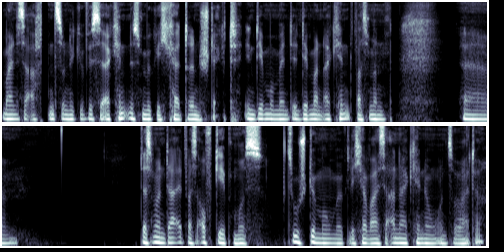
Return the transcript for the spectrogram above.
meines Erachtens so eine gewisse Erkenntnismöglichkeit drin steckt. In dem Moment, in dem man erkennt, was man, ähm, dass man da etwas aufgeben muss. Zustimmung, möglicherweise Anerkennung und so weiter.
